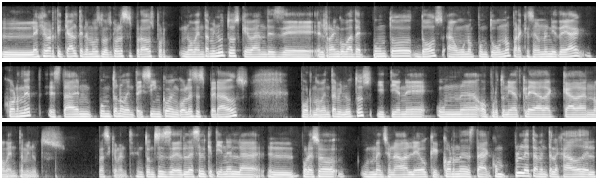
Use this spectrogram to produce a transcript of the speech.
el eje vertical tenemos los goles esperados por 90 minutos que van desde el rango va de 0.2 a 1.1 para que se den una idea. Cornet está en 0.95 en goles esperados por 90 minutos y tiene una oportunidad creada cada 90 minutos, básicamente. Entonces es el que tiene la, por eso mencionaba Leo que Cornet está completamente alejado del,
